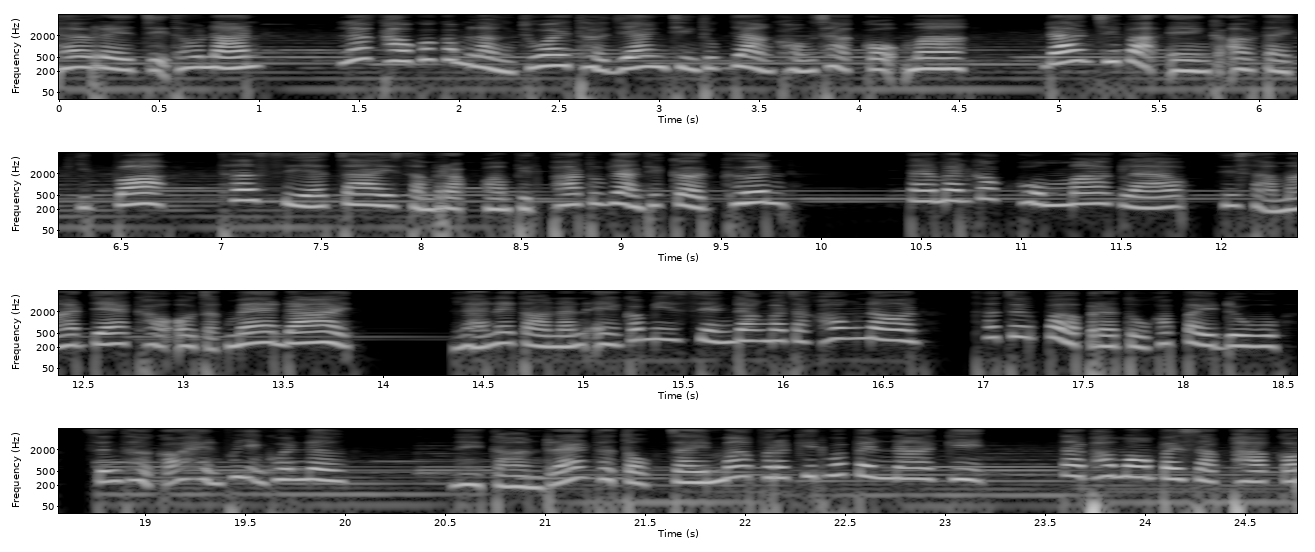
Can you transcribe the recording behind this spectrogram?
ให้เรจิเท่านั้น และเขาก็กำลังช่วยเธอแย่งชิงทุกอย่างของชาโกะมา ด้านชิบะเองก็เอาแต่คิดว่า เธอเสียใจสำหรับความผิดพลาดทุกอย่างที่เกิดขึ้น แต่มันก็คุ้มมากแล้วที่สามารถแยกเขาออกจากแม่ได้ และในตอนนั้นเองก็มีเสียงดังมาจากห้องนอน อจึงเปิดประตูเข้าไปดู ซึ่งเธอก็เห็นผู้หญิงคนหนึ่ง ในตอนแรกเธอตกใจมากเพราะคิดว่าเป็นนากิ แต่พอมองไปสักพักก็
